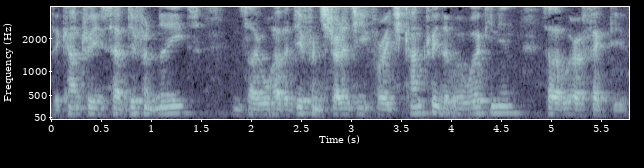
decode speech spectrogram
the countries have different needs, and so we'll have a different strategy for each country that we're working in, so that we're effective.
